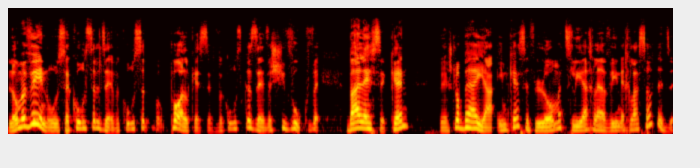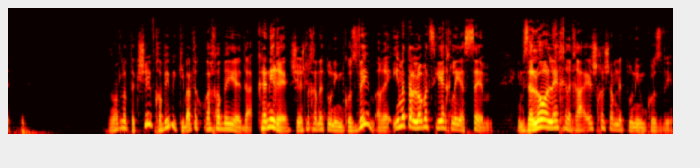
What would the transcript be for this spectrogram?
לא מבין, הוא עושה קורס על זה, וקורס פה על כסף, וקורס כזה, ושיווק, ובעל עסק, כן? ויש לו בעיה עם כסף, לא מצליח להבין איך לעשות את זה. אז אמרתי לו, תקשיב, חביבי, קיבלת כל כך הרבה ידע. כנראה שיש לך נתונים כוזבים. הרי אם אתה לא מצליח ליישם, אם זה לא הולך לך, יש לך שם נתונים כוזבים.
